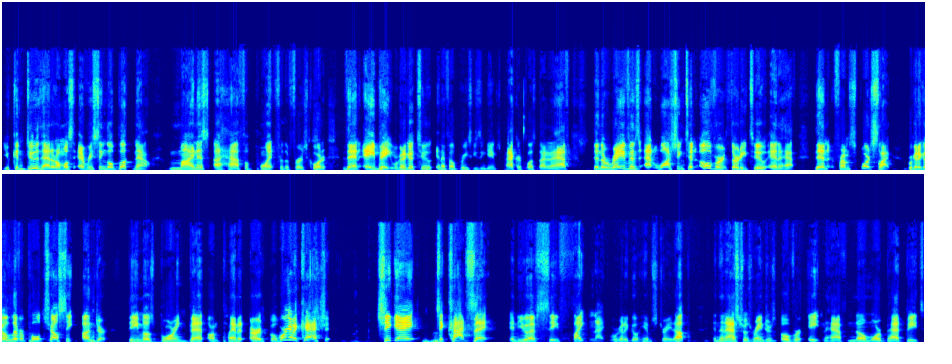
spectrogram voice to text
You can do that at almost every single book now minus a half a point for the first quarter. Then AB, we're going to go two NFL preseason games. Packers plus nine and a half. Then the Ravens at Washington over 32 and a half. Then from Sportsline, we're going to go Liverpool, Chelsea under. the most boring bet on planet Earth, but we're going to cash it. Chige Chikadze in UFC Fight Night. We're going to go him straight up. And then Astros Rangers over eight and a half. No more bad beats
